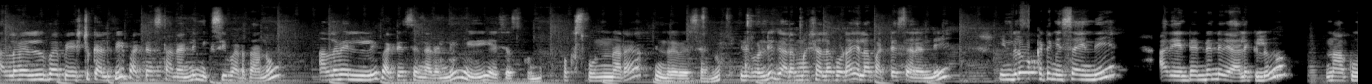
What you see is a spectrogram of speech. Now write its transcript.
అల్లం వెల్లుల్లిపాయ పేస్ట్ కలిపి పట్టేస్తానండి మిక్సీ పడతాను. అల్లం వెల్లుల్లి పట్టేసాం కదండి ఇవి వేసేసుకుందాం. ఒక స్పూన్ నర ఇందులో వేసాను. ఇదిగోండి గరం మసాలా కూడా ఇలా పట్టేశానండి ఇందులో ఒకటి మిస్ అయింది. అది ఏంటంటే అండి యాలకులు నాకు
